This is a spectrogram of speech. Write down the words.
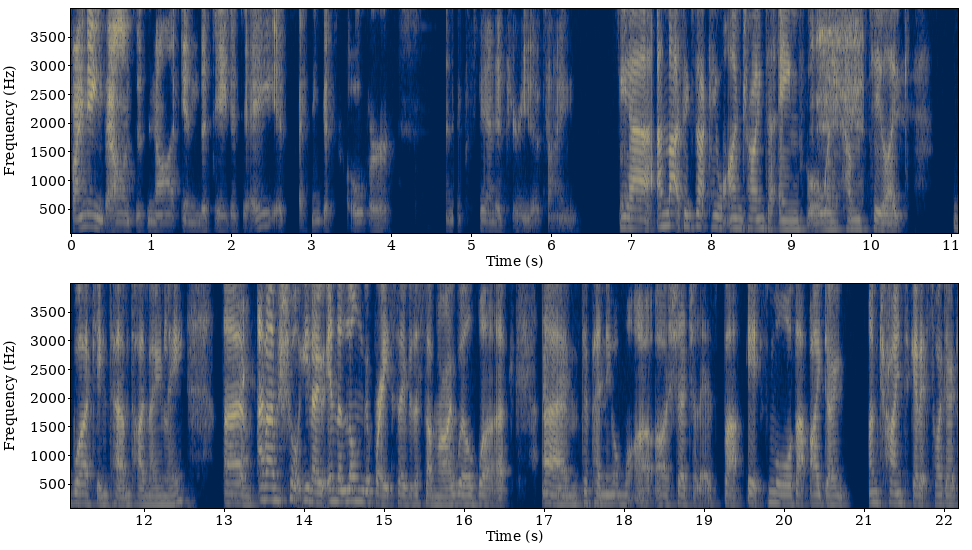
finding balance is not in the day to day it's i think it's over an expanded period of time so. Yeah, and that's exactly what I'm trying to aim for when it comes to like working term time only. Um, yeah. And I'm sure, you know, in the longer breaks over the summer, I will work, um, mm-hmm. depending on what our, our, schedule is. But it's more that I don't, I'm trying to get it so I don't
